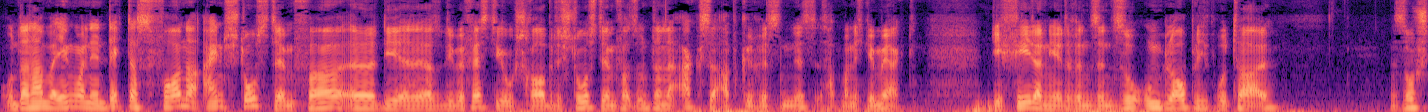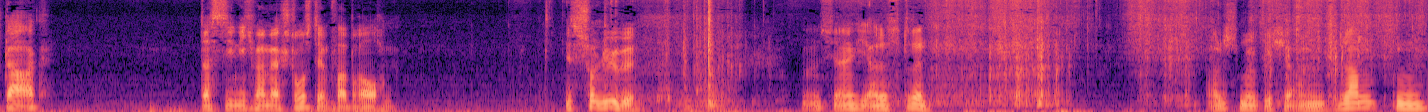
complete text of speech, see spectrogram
Und dann haben wir irgendwann entdeckt, dass vorne ein Stoßdämpfer, äh, die, also die Befestigungsschraube des Stoßdämpfers unter einer Achse abgerissen ist. Das hat man nicht gemerkt. Die Federn hier drin sind so unglaublich brutal, so stark, dass sie nicht mal mehr Stoßdämpfer brauchen. Ist schon übel. Da ist ja eigentlich alles drin. Alles mögliche an Lampen.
